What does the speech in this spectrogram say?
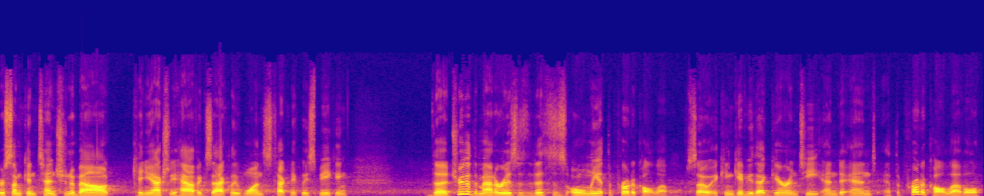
there's some contention about can you actually have exactly once, technically speaking. The truth of the matter is, is that this is only at the protocol level. So it can give you that guarantee end to end at the protocol level,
